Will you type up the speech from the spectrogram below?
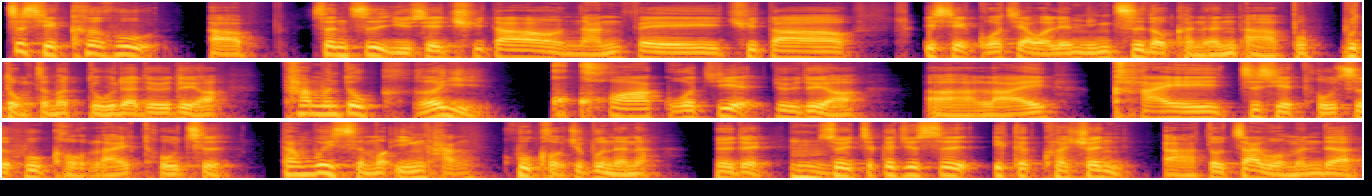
这些客户啊，甚至有些去到南非，去到一些国家，我连名字都可能啊不不懂怎么读的，对不对哦？他们都可以跨国界，对不对哦？啊，来开这些投资户口来投资，但为什么银行户口就不能呢？对不对？嗯，所以这个就是一个 question 啊，都在我们的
